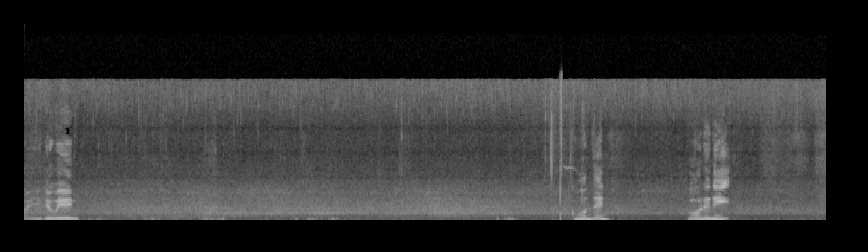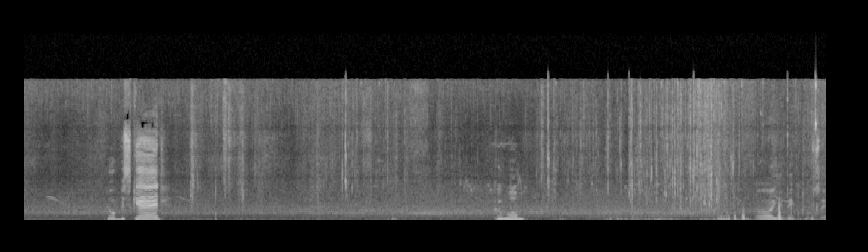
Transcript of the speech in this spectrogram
What are you doing? Go on then. Go on and eat. Don't be scared. Come on. Oh, you big pussy.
